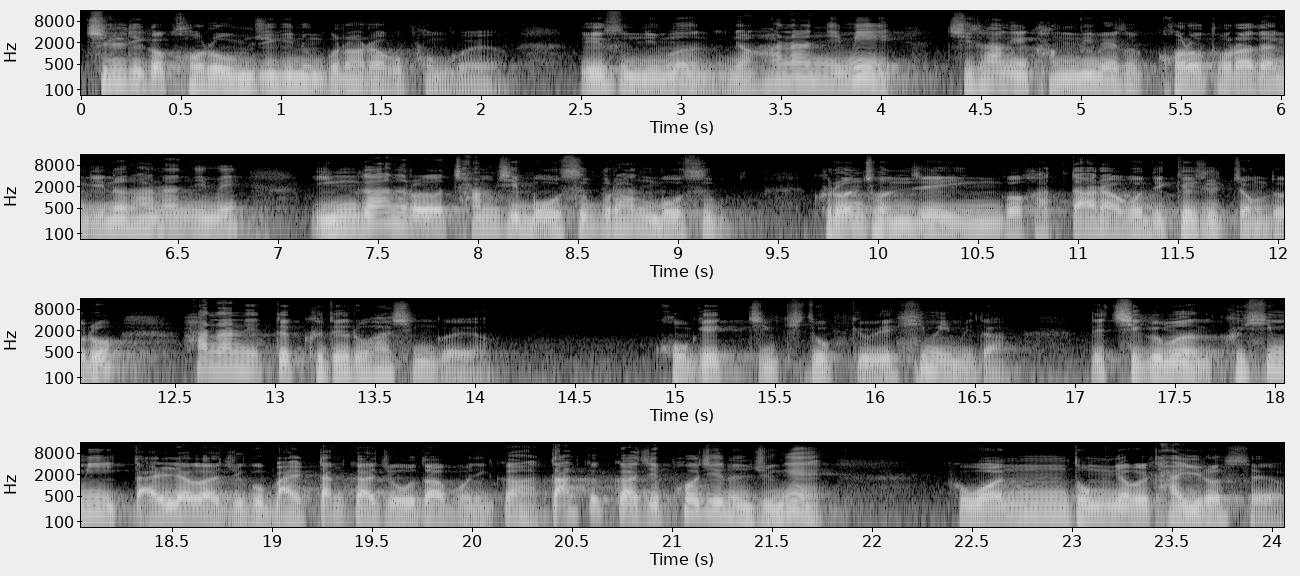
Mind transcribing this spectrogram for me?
진리가 걸어 움직이는구나라고 본 거예요. 예수님은 그냥 하나님이 지상에 강림해서 걸어 돌아다니는 하나님이 인간으로 잠시 모습을 한 모습 그런 존재인 것 같다라고 느껴질 정도로 하나님 뜻 그대로 하신 거예요. 고객 지금 기독교의 힘입니다. 근데 지금은 그 힘이 딸려가지고 말단까지 오다 보니까 땅끝까지 퍼지는 중에 그 원동력을 다 잃었어요.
